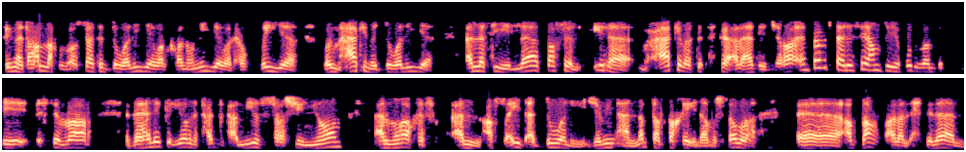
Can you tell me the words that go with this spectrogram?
فيما يتعلق بالمؤسسات الدولية والقانونية والحقوقية والمحاكم الدولية التي لا تصل إلى محاكمة الاحتلال على هذه الجرائم فبالتالي سيمضي قدما باستمرار ذلك. اليوم نتحدث عن 129 يوم. المواقف على الصعيد الدولي جميعا لم ترتقي إلى مستوى آه الضغط على الاحتلال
